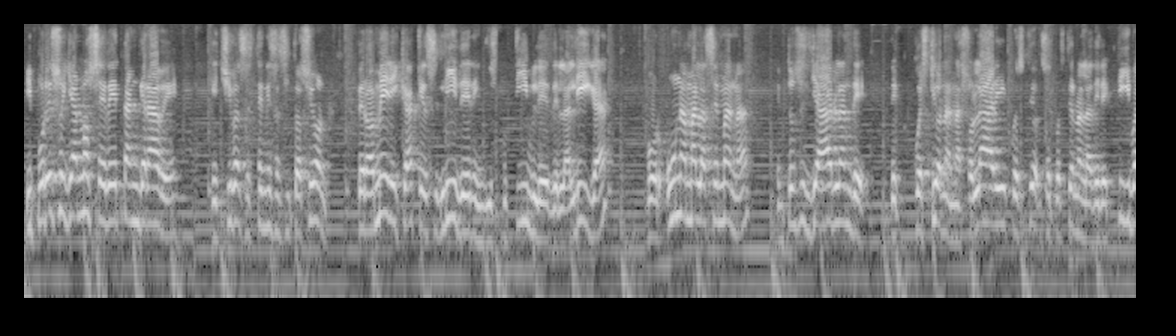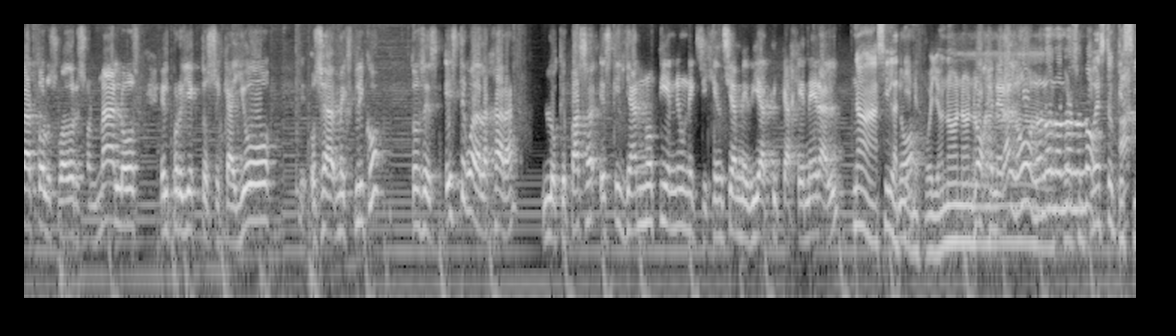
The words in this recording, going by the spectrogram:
y por eso ya no se ve tan grave que Chivas esté en esa situación. Pero América, que es líder indiscutible de la liga, por una mala semana, entonces ya hablan de, de cuestionan a Solari, se cuestiona la directiva, todos los jugadores son malos, el proyecto se cayó, o sea, ¿me explico? Entonces, este Guadalajara lo que pasa es que ya no tiene una exigencia mediática general. No, así la tiene, pollo. No, no, no. No, general, no, no, no, no, no. Por supuesto que sí.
